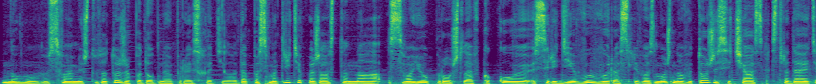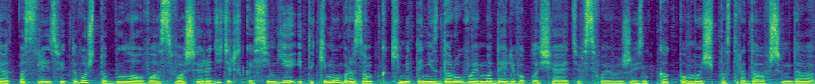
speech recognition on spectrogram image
ну, с вами что-то тоже подобное происходило, да, посмотрите, пожалуйста, на свое прошлое, в какой среде вы выросли, возможно, вы тоже сейчас страдаете от последствий того, что было у вас в вашей родительской семье, и таким образом какими-то нездоровые модели воплощаете в свою жизнь. Как помочь пострадавшим, да?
